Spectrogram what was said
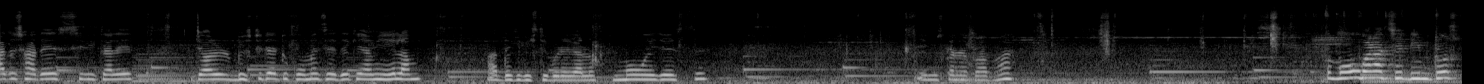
আজও ছাদে বিকালে। জল, বৃষ্টিটা একটু কমেছে, দেখে আমি এলাম। আর দেখি বৃষ্টি পড়ে গেল। মৌ এই যে এসছে। এই মুস্কানের বাবা। তো মৌ বানাচ্ছে ডিম টোস্ট।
